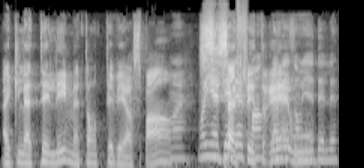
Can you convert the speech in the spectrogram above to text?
avec la télé, mettons, de TVA Sport, Ouais. Ouais, il y a un si ça raison, ou- il y a un délai.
